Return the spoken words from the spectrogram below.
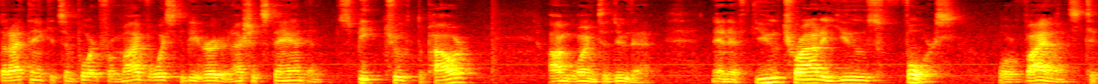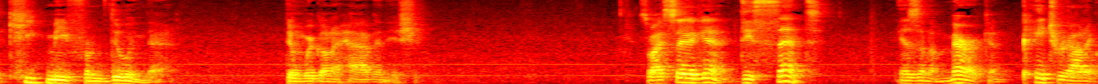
that I think it's important for my voice to be heard and I should stand and speak truth to power, I'm going to do that. And if you try to use force or violence to keep me from doing that, then we're going to have an issue. So I say again, dissent is an American patriotic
